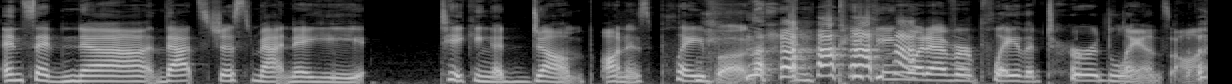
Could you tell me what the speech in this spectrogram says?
and said, "Nah, that's just Matt Nagy taking a dump on his playbook and picking whatever play the turd lands on."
